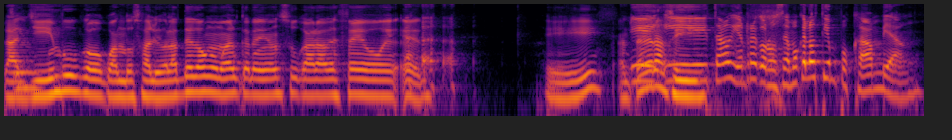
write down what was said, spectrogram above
Ajá. La Gym- Jimbook o cuando salió las de Don Omar que tenían su cara de feo. eh, eh. Sí, antes Y, era y así. está bien, reconocemos que los tiempos cambian.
